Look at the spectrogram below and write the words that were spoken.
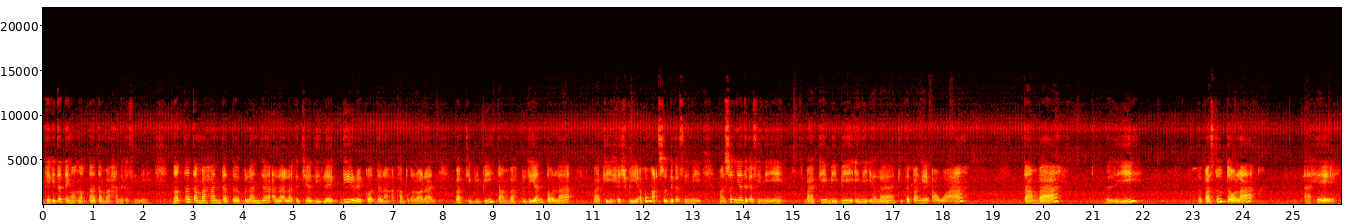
Okey, kita tengok nota tambahan dekat sini. Nota tambahan kata belanja alat-alat kecil di direkod dalam akaun pengeluaran. Baki BB tambah belian tolak baki HB. Apa maksud dekat sini? Maksudnya dekat sini, baki BB ini ialah kita panggil awal tambah beli lepas tu tolak akhir.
